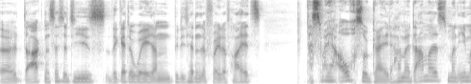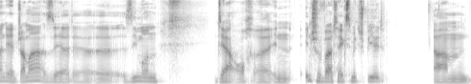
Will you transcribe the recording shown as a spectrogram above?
Uh, Dark Necessities, The Getaway, dann Billy Tennant, Afraid of Heights. Das war ja auch so geil. Da haben wir damals mein ehemaliger Drummer, also der, der äh, Simon, der auch äh, in Introvertex mitspielt, ähm,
